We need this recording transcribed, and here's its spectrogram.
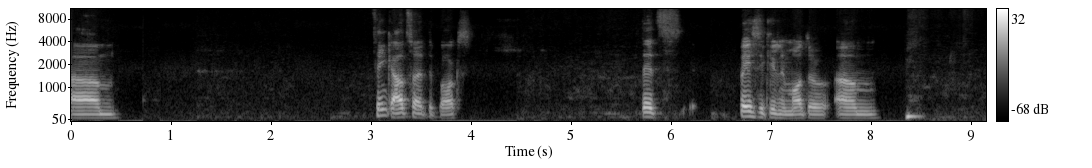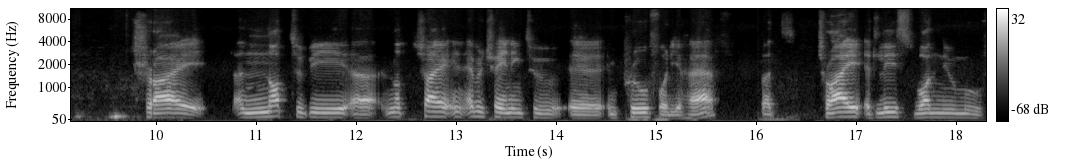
Um, think outside the box. That's basically the motto. Um, try uh, not to be, uh, not try in every training to uh, improve what you have, but try at least one new move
